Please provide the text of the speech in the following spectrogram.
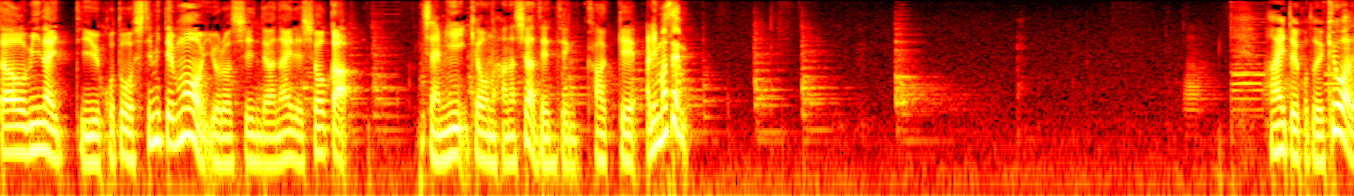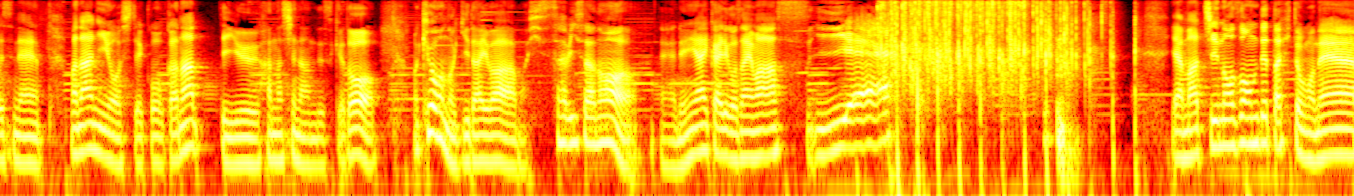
ターを見ないっていうことをしてみてもよろしいんではないでしょうか。ちなみに今日の話は全然関係ありません。はい、ということで今日はですね、まあ、何をしていこうかなっていう話なんですけど、まあ、今日の議題は、まあ久々の、えー恋愛会でございます。イエーイいや、待ち望んでた人もね、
